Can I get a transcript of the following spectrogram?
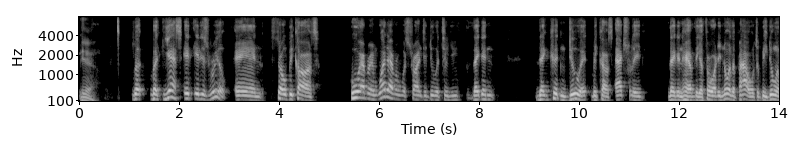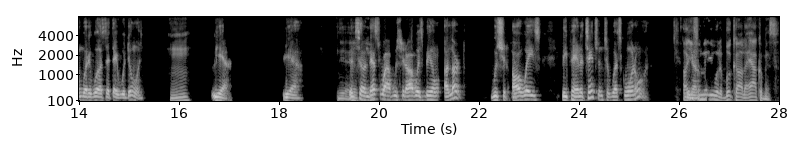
Yeah. but but yes it, it is real and so because whoever and whatever was trying to do it to you they didn't they couldn't do it because actually they didn't have the authority nor the power to be doing what it was that they were doing hmm yeah yeah Yeah. and so that's why we should always be on alert we should always be paying attention to what's going on Are you you know. familiar with a book called The Alchemist?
